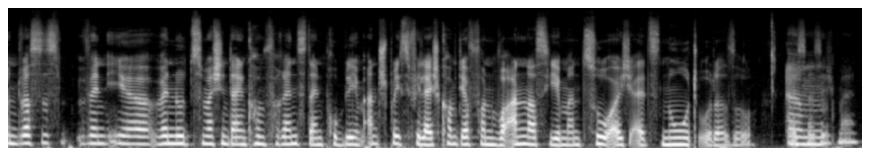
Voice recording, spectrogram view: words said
Und was ist, wenn ihr, wenn du zum Beispiel in deiner Konferenz dein Problem ansprichst, vielleicht kommt ja von woanders jemand zu euch als Not oder so. Weißt du, ähm, was ich meine?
